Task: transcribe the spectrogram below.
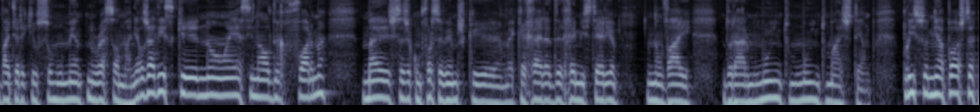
vai ter aqui o seu momento no WrestleMania. Ele já disse que não é sinal de reforma, mas seja como for, sabemos que a carreira de Rei Mistério não vai durar muito, muito mais tempo. Por isso, a minha aposta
